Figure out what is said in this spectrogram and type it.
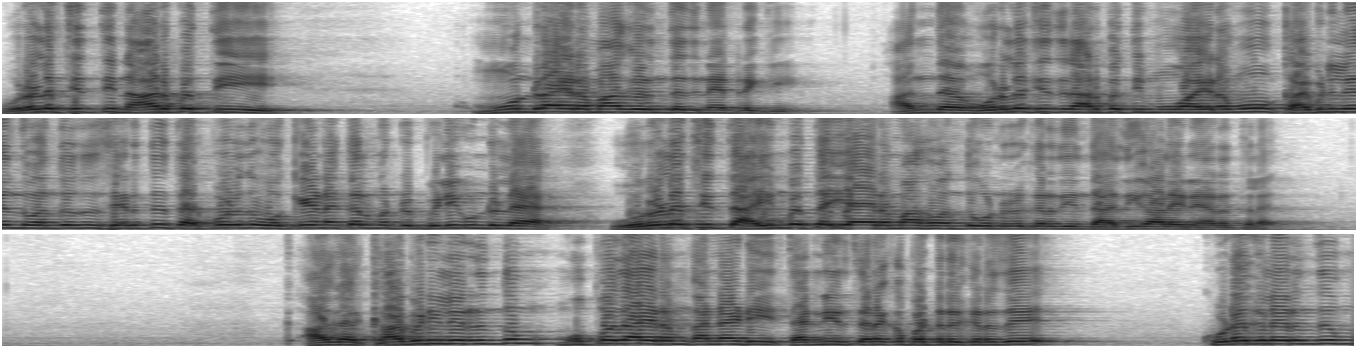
ஒரு லட்சத்தி நாற்பத்தி மூன்றாயிரமாக இருந்தது நேற்றைக்கு. அந்த ஒரு லட்சத்தி நாற்பத்தி மூவாயிரமும் கபினிலேருந்து வந்ததும் சேர்த்து தற்பொழுது ஒகேனக்கல் மற்றும் பிலிகுண்டுல ஒரு லட்சத்து ஐம்பத்தையாயிரமாக வந்து கொண்டிருக்கிறது இந்த அதிகாலை நேரத்தில். ஆக கபினிலிருந்தும் முப்பதாயிரம் கண்ணாடி தண்ணீர் திறக்கப்பட்டிருக்கிறது. குடகிலிருந்தும்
